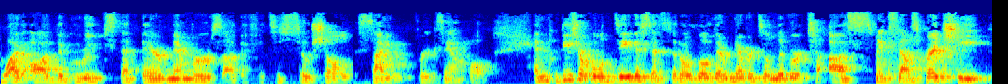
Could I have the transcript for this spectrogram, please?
what are the groups that they're members of if it's a social site, for example. And these are all data sets that, although they're never delivered to us in Excel spreadsheet,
